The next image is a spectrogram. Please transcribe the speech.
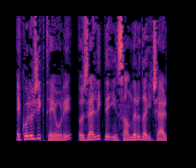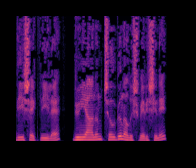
Ekolojik teori, özellikle insanları da içerdiği şekliyle, dünyanın çılgın alışverişini,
